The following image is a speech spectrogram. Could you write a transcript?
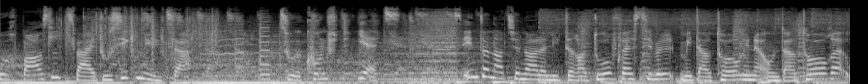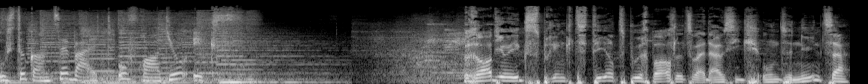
Buch Basel 2019. Zukunft jetzt. Das internationale Literaturfestival mit Autorinnen und Autoren aus der ganzen Welt auf Radio X. Radio X bringt dir das Buch Basel 2019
